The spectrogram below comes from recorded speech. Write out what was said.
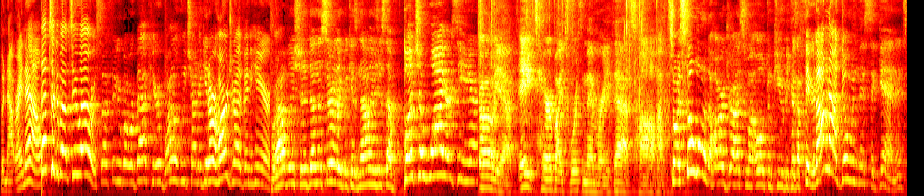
but not right now. That took about two hours, so I figured while we're back here, why don't we try to get our hard drive in here? Probably should have done this earlier because now there's just a bunch of wires here. Oh yeah, eight terabytes worth of memory. That's hot. So I stole one of the hard drives from my old computer because I figured I'm not doing this again. It's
